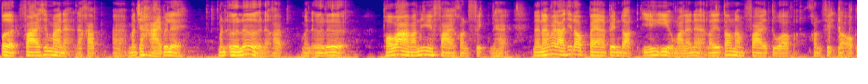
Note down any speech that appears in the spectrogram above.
เปิดไฟล์ขึ้นมาเนี่ยนะครับมันจะหายไปเลย มัน error นะครับ มัน error เพราะว่ามันไม่มีไฟล์ config นะฮะดังนั้นเวลาที่เราแปลงเป็น .exe ออกมาแล้วเนี่ย เราจะต้องนำไฟล์ตัว config เราออกไป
